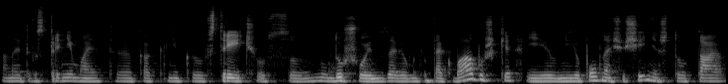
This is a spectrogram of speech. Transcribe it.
Она это воспринимает э, как некую встречу с ну, душой, назовем это так, бабушки, и у нее полное ощущение, что та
